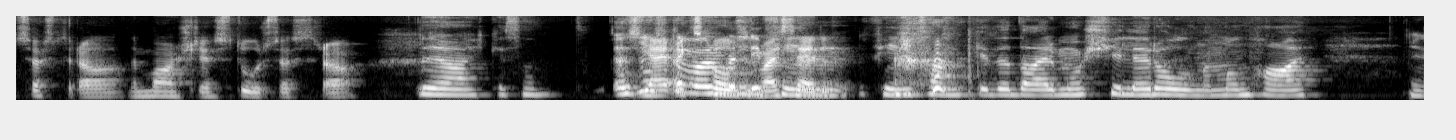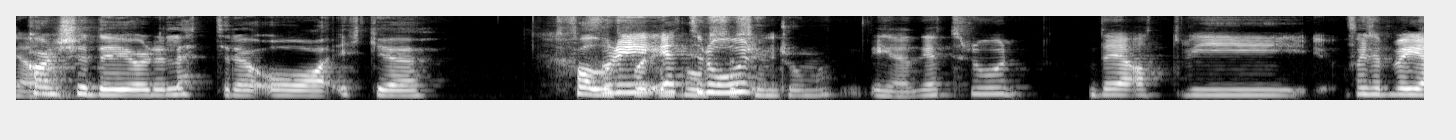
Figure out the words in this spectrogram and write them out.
søstera, den barnslige storesøstera. ja, ikke sant. Jeg syns det var en veldig fin, fin tanke, det der med å skille rollene man har. Ja. Kanskje det gjør det lettere å ikke falle Fordi for jeg tror- imposter-syndromet. igjen, jeg tror det at vi eksempel, jeg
